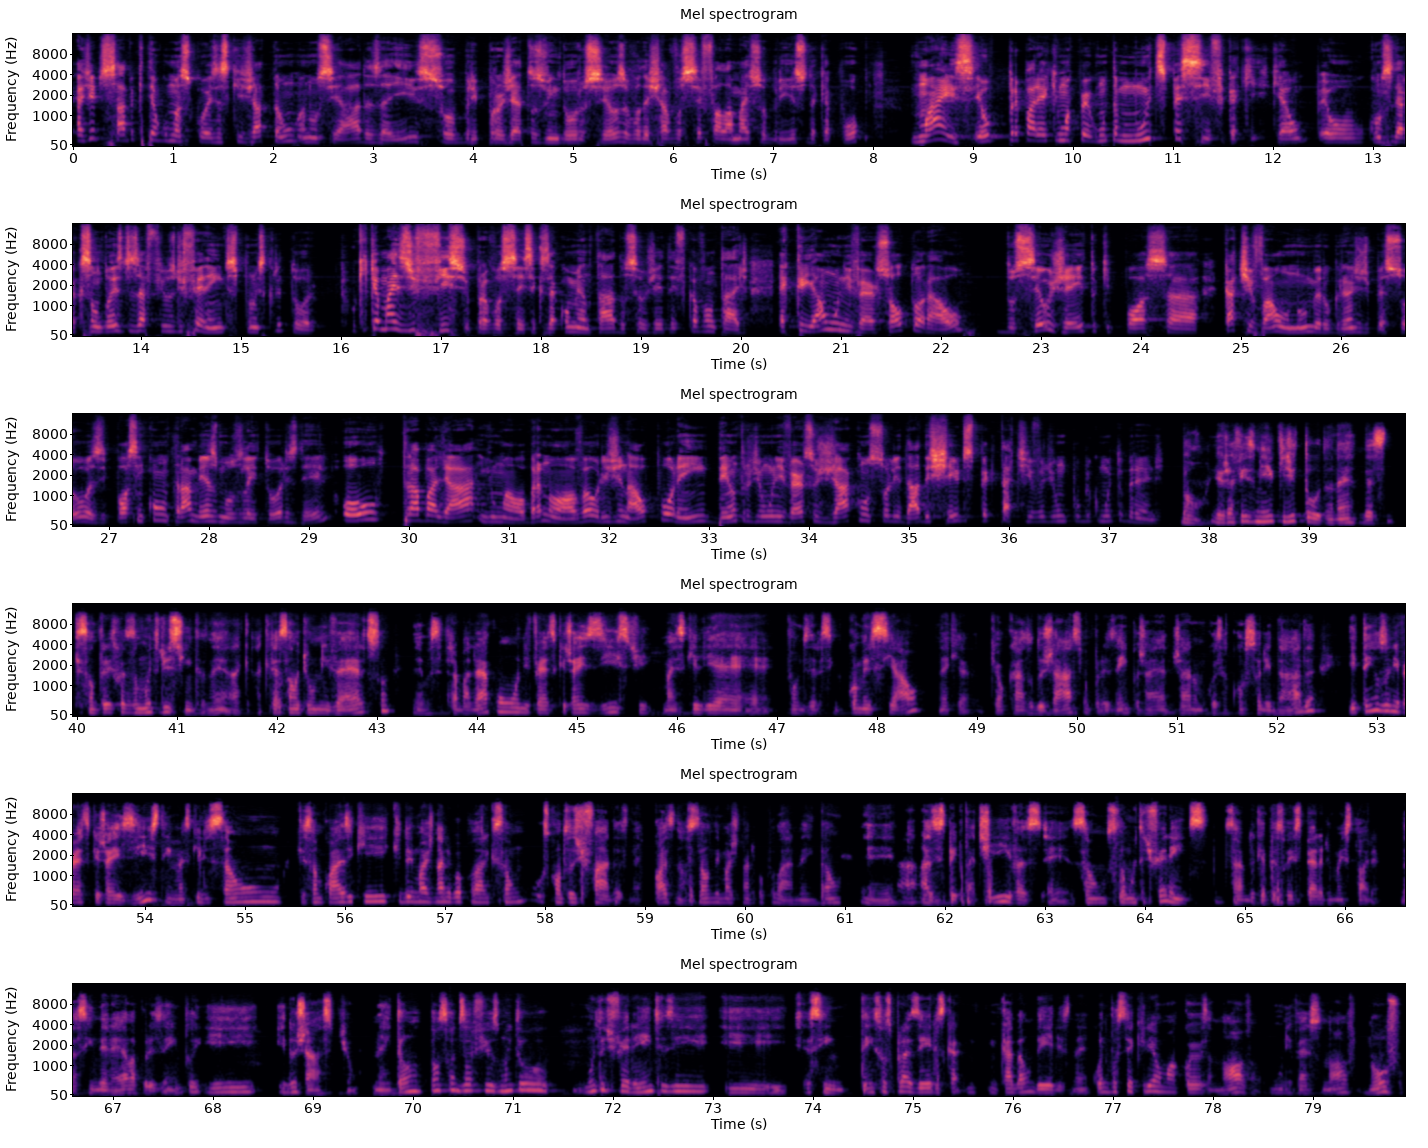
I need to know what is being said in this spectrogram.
A gente sabe que tem algumas coisas que já estão anunciadas aí sobre projetos vindouros seus. Eu vou deixar você falar mais sobre isso daqui a pouco. Mas eu preparei aqui uma pergunta muito específica aqui, que é eu considero que são dois desafios diferentes para um escritor. O que, que é mais difícil para você, se quiser comentar do seu jeito aí, fica à vontade. É criar um universo autoral do seu jeito que possa cativar um número grande de pessoas e possa encontrar mesmo os leitores dele, ou trabalhar em uma obra nova, original, porém dentro de um universo já consolidado e cheio de expectativa de um público muito grande? Bom, eu já fiz meio que de tudo, né? que são três coisas muito distintas, né? A, a criação de um universo, né? você trabalhar com um universo que já existe, mas que ele é, vamos dizer assim, comercial, né? Que é, que é o caso do Jaspion, por exemplo, já, é, já era uma coisa consolidada. E tem os universos que já existem, mas que eles são que são quase que, que do imaginário popular, que são os contos de fadas, né? Quase não são do imaginário popular, né? Então, é, as expectativas é, são, são muito diferentes, sabe, do que a pessoa espera de uma história da Cinderela, por exemplo, e, e do Jaspion, né? Então, então são desafios muito muito diferentes e, e assim tem seus prazeres em cada um deles, né? Quando você cria uma coisa nova, um universo novo, novo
